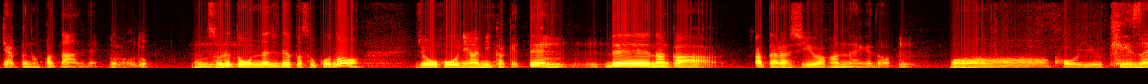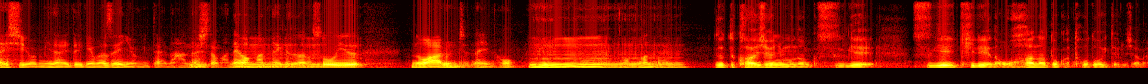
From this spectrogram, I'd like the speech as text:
逆のパターンで。なるほど、うん、それと同じでやっぱそこの情報に編みかけて、うんうん、でなんか新しいわかんないけど、うん、もうこういう経済史を見ないといけませんよみたいな話とかね、うん、わかんないけどなんかそういうのはあるんじゃないの？うん。わかんない。だって会社にもなんかすげえすげえ綺麗なお花とか届いてるじゃない？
